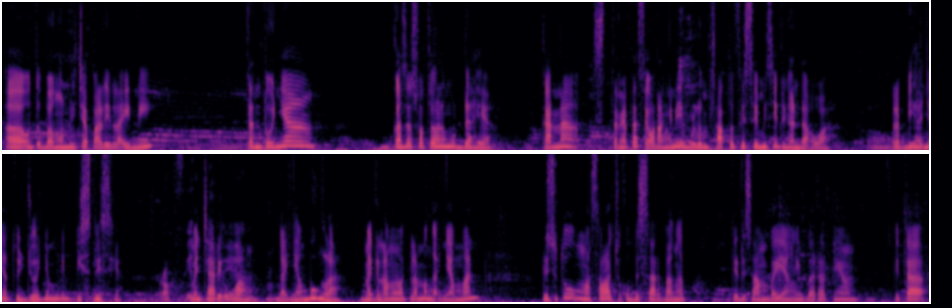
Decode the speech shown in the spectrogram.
uh, untuk bangun hijab alila ini tentunya bukan sesuatu yang mudah ya karena ternyata si orang ini belum satu visi misi dengan dakwah. Oh. lebih hanya tujuannya mungkin bisnis ya. Profit mencari gitu ya. uang. Nggak hmm. nyambung lah. Makin lama makin lama nggak nyaman. Di situ masalah cukup besar banget. Jadi sampai yang ibaratnya kita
